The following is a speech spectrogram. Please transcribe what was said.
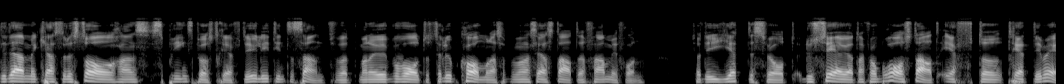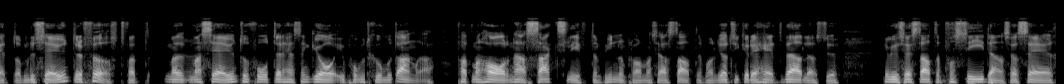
Det där med Castor de Star och hans springspårsträff, det är ju lite intressant. För att man har ju valt att ställa upp kamerorna så att man ser starten framifrån. Så det är jättesvårt. Du ser ju att han får en bra start efter 30 meter, men du ser ju inte det först. För att man, Mm. man ser ju inte hur fort den hästen går i proportion mot andra. För att man har den här saxliften på innerplan man ser starten från. Jag tycker det är helt värdelöst ju. Jag vill se starten från sidan så jag ser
